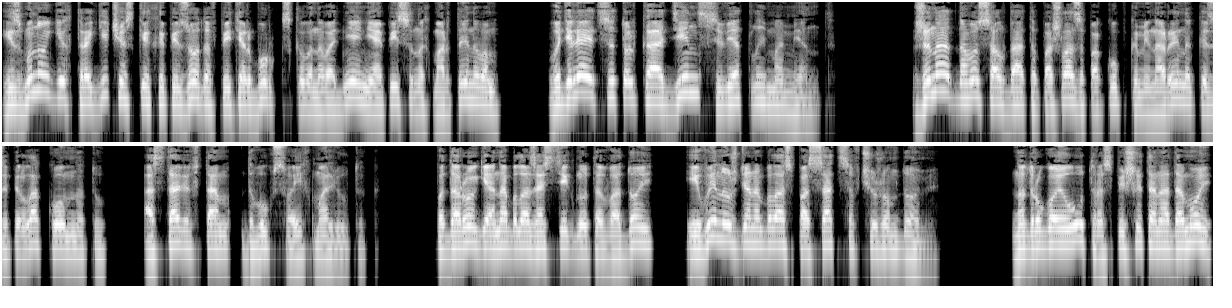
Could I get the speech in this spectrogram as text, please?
Из многих трагических эпизодов петербургского наводнения, описанных Мартыновым, выделяется только один светлый момент. Жена одного солдата пошла за покупками на рынок и заперла комнату, оставив там двух своих малюток. По дороге она была застигнута водой и вынуждена была спасаться в чужом доме. На другое утро спешит она домой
